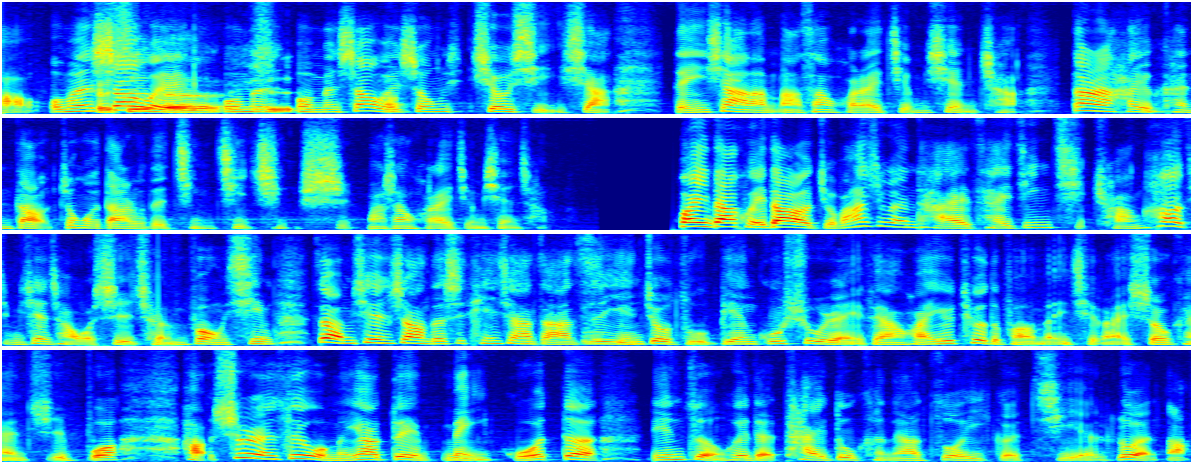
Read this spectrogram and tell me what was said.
好，我们稍微我们我们稍微松休休息一下，等一下呢，马上回来节目现场。当然还有看到中国大陆的经济情势，马上回来节目现场。欢迎大家回到九八新闻台财经起床号节目现场，我是陈凤欣，在我们线上的是天下杂志研究组编辜树人，也非常欢迎 YouTube 的朋友们一起来收看直播。好，树人，所以我们要对美国的联准会的态度可能要做一个结论啊，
